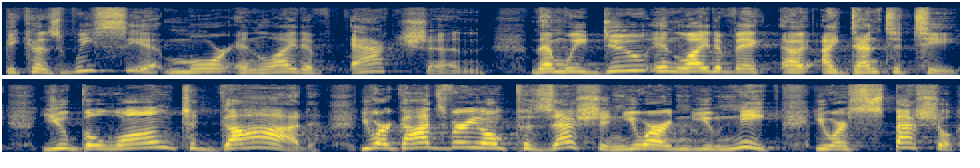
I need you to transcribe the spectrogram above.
because we see it more in light of action than we do in light of uh, identity. You belong to God. You are God's very own possession. You are unique. You are special.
